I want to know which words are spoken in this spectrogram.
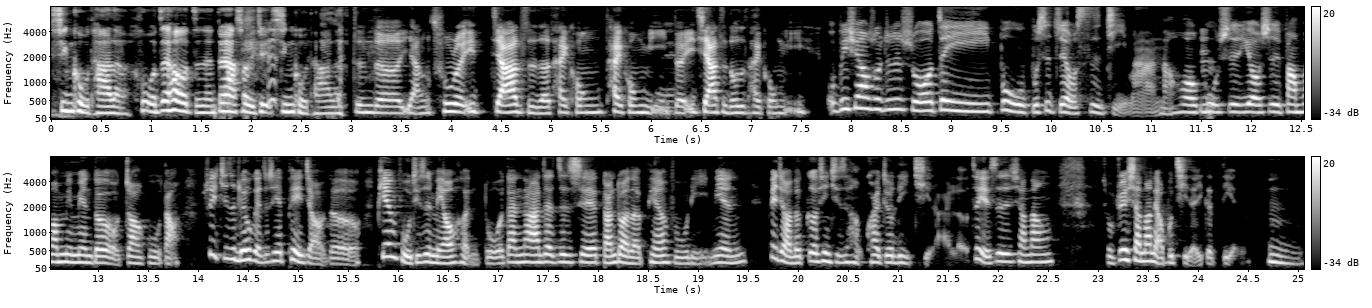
辛苦他了。我最后只能对他说一句辛苦他了。真的养出了一家子的太空太空迷，对，对，一家子都是太空迷。我必须要说，就是说这一部不是只有四集嘛，然后故事又是方方面面都有照顾到，所以其实留给这些配角的篇幅其实没有很多，但他在这些短短的篇幅里面，配角的个性其实很快就立起来了，这也是相当我觉得相当了不起的一个点。嗯，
